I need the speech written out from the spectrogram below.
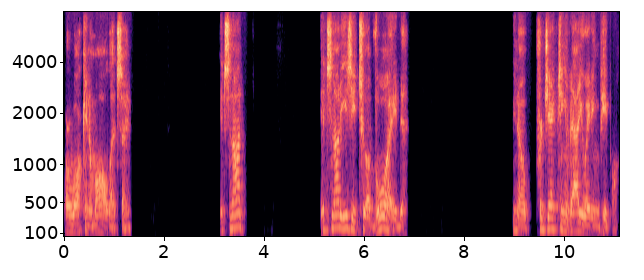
or walking a mall, let's say, it's not it's not easy to avoid you know, projecting, evaluating people.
